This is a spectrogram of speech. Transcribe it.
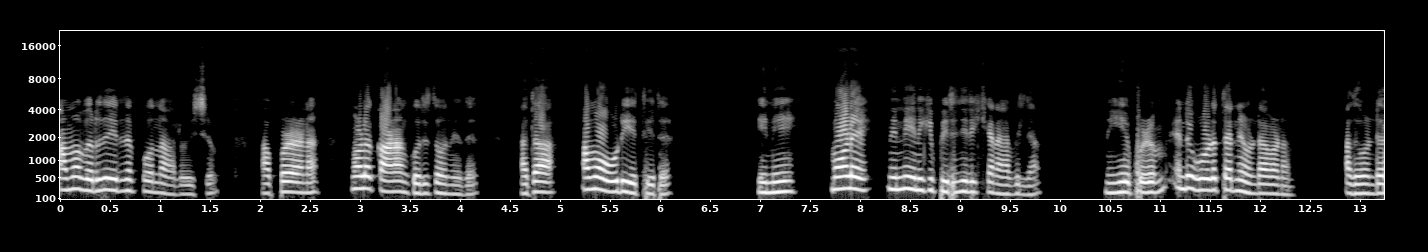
അമ്മ വെറുതെ ഇരുന്നപ്പോ ഒന്ന് ആലോചിച്ചു. അപ്പോഴാണ് മോളെ കാണാൻ കൊതി തോന്നിയത്. അതാ അമ്മ ഓടിയെത്തിയത്. ഇനി മോളെ നിന്നെ എനിക്ക് പിരിഞ്ഞിരിക്കാനാവില്ല. നീ എപ്പോഴും എന്റെ കൂടെ തന്നെ ഉണ്ടാവണം. അതുകൊണ്ട്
